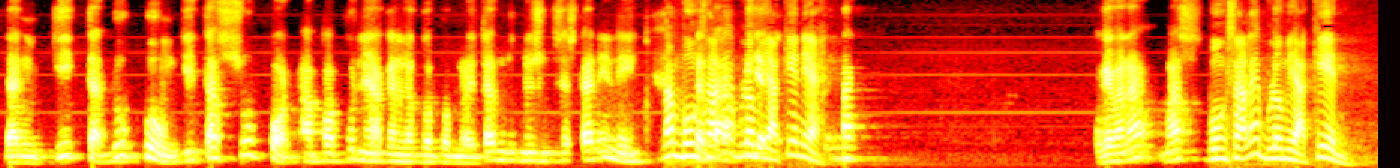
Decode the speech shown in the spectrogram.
dan kita dukung, kita support apa pun yang akan dilakukan pemerintah untuk mensukseskan ini. Nah, Bung Saleh belum yakin ya? Bagaimana, Mas? Bung Saleh belum yakin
